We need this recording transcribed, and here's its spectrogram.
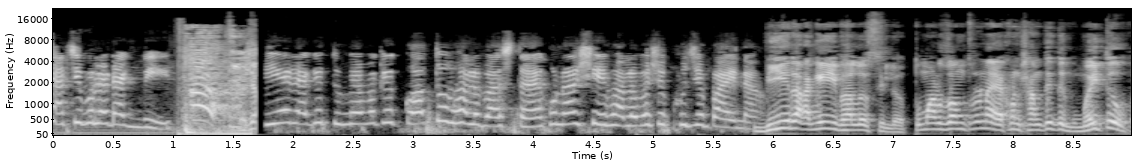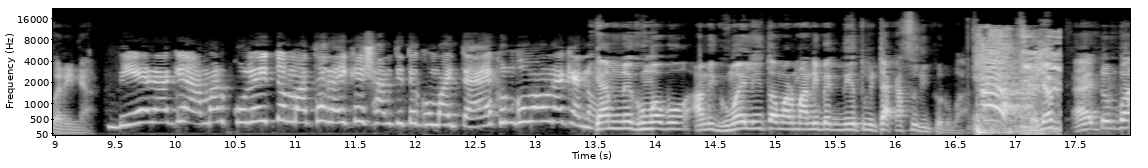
চাচি বলে ডাকবি। বিয়ের আগে তুমি আমাকে কত ভালোবাসতা এখন আর সেই ভালোবাসা খুঁজে পাই না। বিয়ের আগেই ভালো ছিল। তোমার যন্ত্রণা এখন শান্তিতে ঘুমাইতেও পারি না। বিয়ের আগে আমার কোলেই তো মাথা রাইখে শান্তিতে ঘুমাইতা এখন ঘুমাও না কেন? কেমনে ঘুমাবো? আমি ঘুমাইলেই তো আমার মানি ব্যাগ দিয়ে তুমি টাকা চুরি করবা। এই টুম্পা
